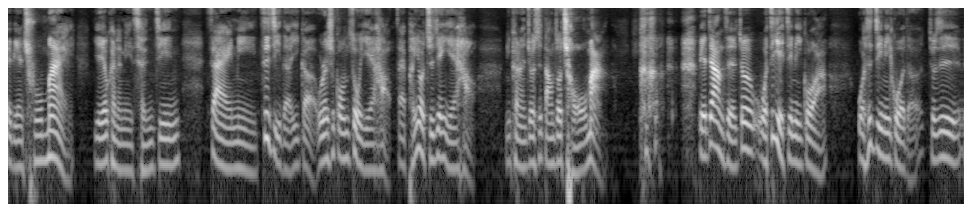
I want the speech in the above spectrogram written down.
被别人出卖，也有可能你曾经在你自己的一个无论是工作也好，在朋友之间也好，你可能就是当做筹码。别这样子，就我自己也经历过啊，我是经历过的，就是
